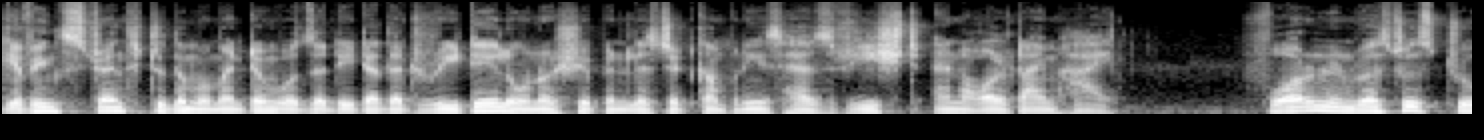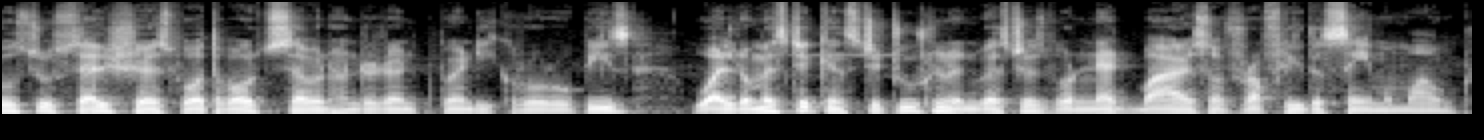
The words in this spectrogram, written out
Giving strength to the momentum was the data that retail ownership in listed companies has reached an all time high. Foreign investors chose to sell shares worth about 720 crore rupees, while domestic institutional investors were net buyers of roughly the same amount.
